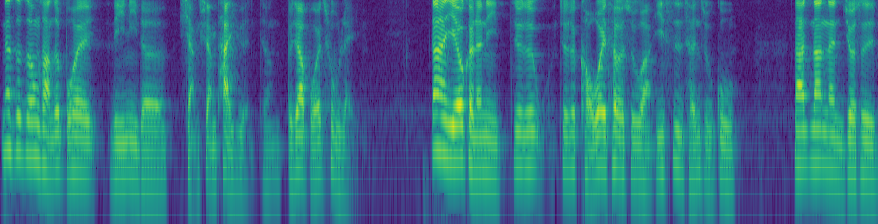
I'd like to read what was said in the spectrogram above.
那这通常都不会离你的想象太远，这样比较不会触雷。当然也有可能你就是就是口味特殊啊，一试成主顾。那那那你就是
